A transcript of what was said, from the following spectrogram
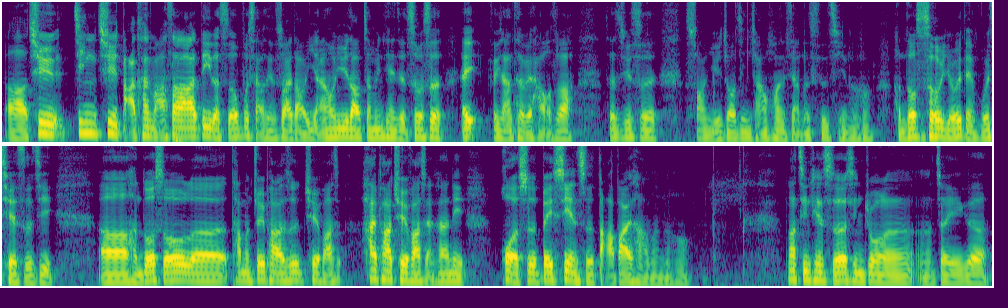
呃，去进去打开玛莎拉蒂的时候不小心摔倒，然后遇到真命天子，是不是？哎，非常特别好，是吧？这就是双鱼座经常幻想的事情了，很多时候有一点不切实际，呃，很多时候呢，他们最怕的是缺乏害怕缺乏想象力，或者是被现实打败他们的哈。那今天十二星座呢，嗯，这一个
